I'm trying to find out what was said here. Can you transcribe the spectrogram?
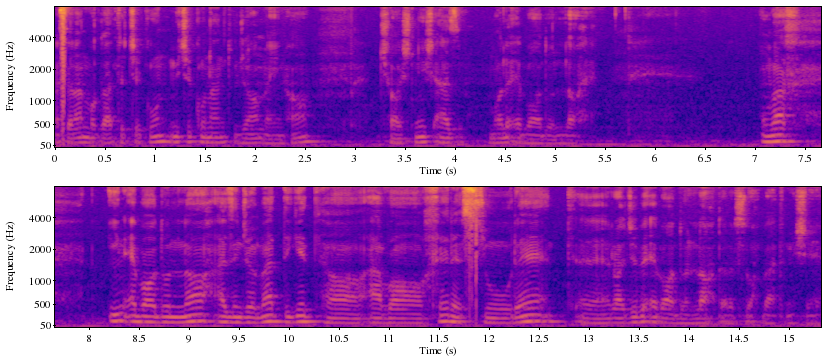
مثلا با قطع چکون می چکونن تو جام اینها. چاشنیش از مال عباد الله اون وقت این عباد الله از اینجا بعد دیگه تا اواخر سوره راجب عباد الله داره صحبت میشه.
